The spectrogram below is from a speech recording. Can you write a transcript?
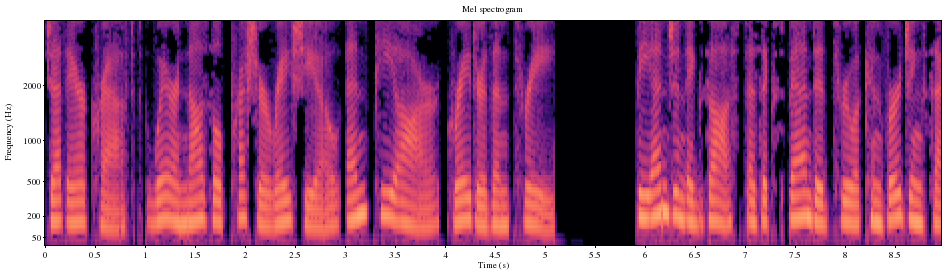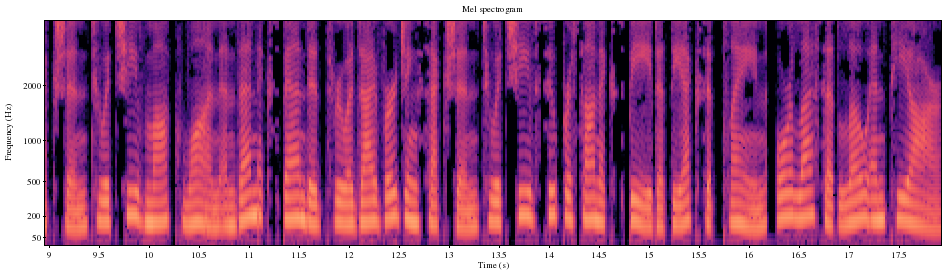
jet aircraft where nozzle pressure ratio NPR greater than 3. The engine exhaust is expanded through a converging section to achieve Mach 1 and then expanded through a diverging section to achieve supersonic speed at the exit plane, or less at low NPR.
